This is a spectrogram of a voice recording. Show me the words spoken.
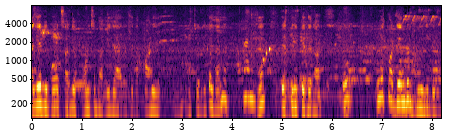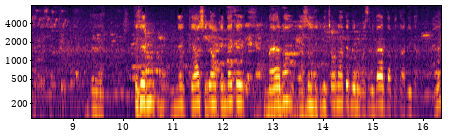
ਅਜੇ ਵੀ ਬਹੁਤ ਸਾਰੀਆਂ ਫੋਨ ਜ਼ਬਾਨੀ ਯਾਦ ਹੈ ਜਿੱਦਾਂ ਪਾਣੀ ਵਿੱਚੋਂ ਨਿਕਲਦਾ ਨਾ ਹੈ ਇਸ ਤਰੀਕੇ ਦੇ ਨਾਲ। ਉਹ ਉਹ ਤੁਹਾਡੇ ਅੰਦਰ ਬੀਜ ਦੇ ਦਿੰਦਾ ਕਿਸੇ ਨੇ ਕਿਹਾ ਸੀਗਾ ਉਹ ਕਹਿੰਦਾ ਕਿ ਮੈਂ ਨਾ ਗਜ਼ਲ ਲਿਖਣੀ ਚਾਹੁੰਦਾ ਤੇ ਮੈਨੂੰ ਵਜ਼ਨ ਬਹਿਰ ਦਾ ਪਤਾ ਨਹੀਂਗਾ ਹੈ।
